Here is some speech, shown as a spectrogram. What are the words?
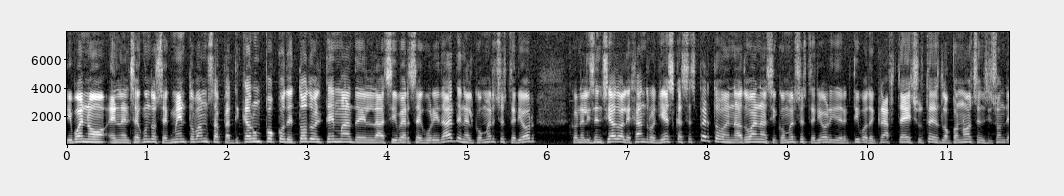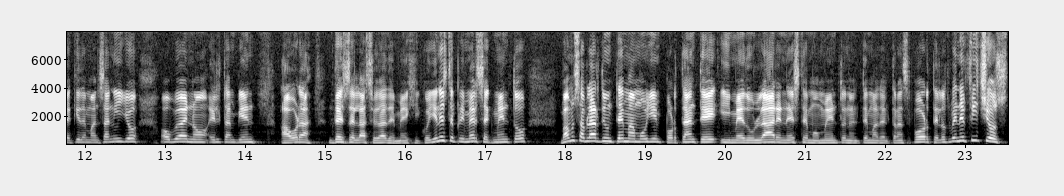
Y bueno, en el segundo segmento vamos a platicar un poco de todo el tema de la ciberseguridad en el comercio exterior con el licenciado Alejandro Yescas, experto en aduanas y comercio exterior y directivo de Craft. Ustedes lo conocen si son de aquí de Manzanillo, o bueno, él también ahora desde la Ciudad de México. Y en este primer segmento vamos a hablar de un tema muy importante y medular en este momento en el tema del transporte, los beneficios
